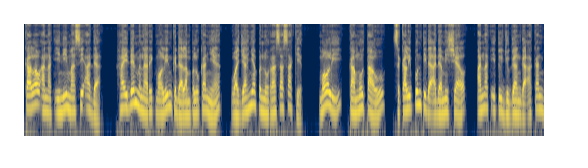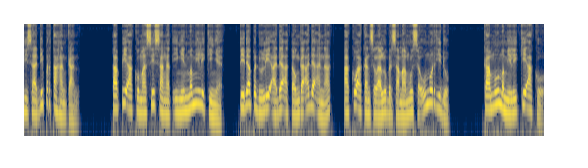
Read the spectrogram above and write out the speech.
Kalau anak ini masih ada. Hayden menarik Molin ke dalam pelukannya, wajahnya penuh rasa sakit. Molly, kamu tahu, sekalipun tidak ada Michelle, anak itu juga nggak akan bisa dipertahankan. Tapi aku masih sangat ingin memilikinya. Tidak peduli ada atau nggak ada anak, aku akan selalu bersamamu seumur hidup. Kamu memiliki aku.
